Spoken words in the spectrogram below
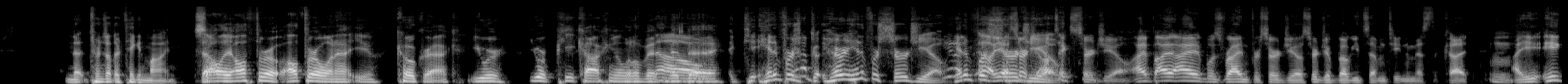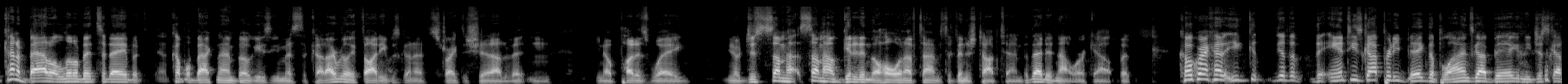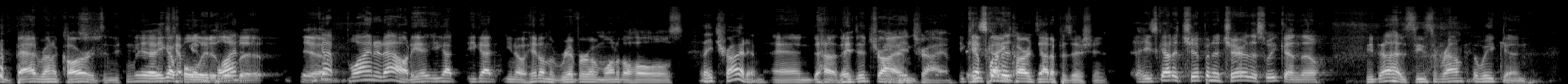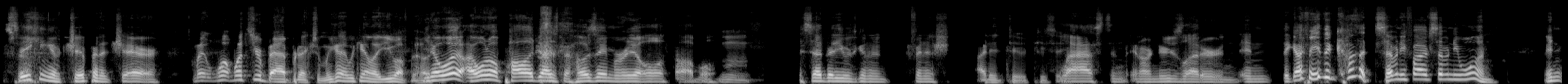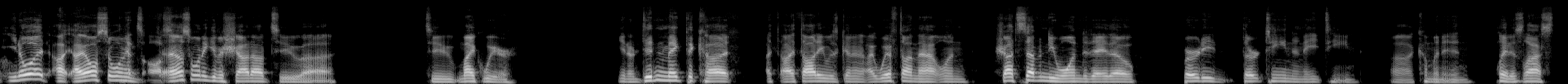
No, turns out they're taking mine. So Solly, I'll throw I'll throw one at you. Kokrak. You were you were peacocking a little bit no, midday. hit him for hit him for Sergio. Yeah. Hit him for Oh, yeah, Sergio. I'll take Sergio. I, I I was riding for Sergio. Sergio bogeyed 17 to miss the cut. Mm. I, he, he kind of battled a little bit today, but a couple back nine bogeys, he missed the cut. I really thought he was going to strike the shit out of it and you know putt his way, you know, just somehow somehow get it in the hole enough times to finish top 10. But that did not work out. But Kokrak had he, you know, the the antes got pretty big, the blinds got big, and he just got a bad run of cards and. Yeah, he got bullied a little blinded. bit. Yeah. He got blinded out. He, he got he got you know hit on the river on one of the holes, They tried him. and uh, they, did try They him. did try him. He He's kept got playing a- cards out of position. He's got a chip in a chair this weekend, though. He does. He's around for the weekend. So- Speaking of chip in a chair, Wait, what, what's your bad prediction? We got we can't let you off the hook. you know what? I want to apologize to Jose Maria Olazabal. Mm. I said that he was going to finish I did too. TC. last in, in our newsletter, and, and the guy made the cut 75 71. And you know what? I, I also want to awesome. I also want to give a shout out to uh to Mike Weir. You know, didn't make the cut. I, th- I thought he was gonna. I whiffed on that one. Shot 71 today though. Birdied 13 and 18 uh coming in. Played his last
